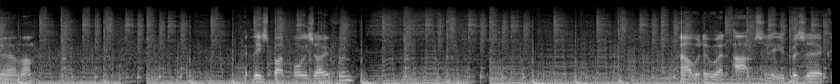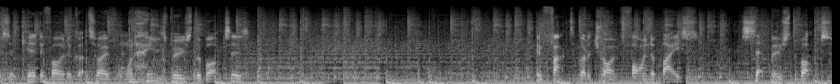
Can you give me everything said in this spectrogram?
Yeah, man. Get these bad boys open. I would have went absolutely berserk as a kid if I would have got to open one of these booster boxes. In fact, I've got to try and find a base set booster box.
